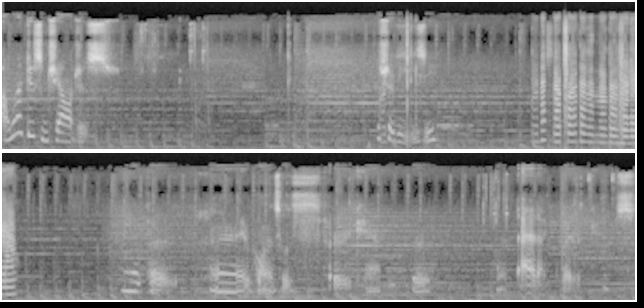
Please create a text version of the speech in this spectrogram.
I want to do some challenges. This should be easy. I that's in another video. I'm gonna put uh, opponents with hurricane or add hurricanes.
